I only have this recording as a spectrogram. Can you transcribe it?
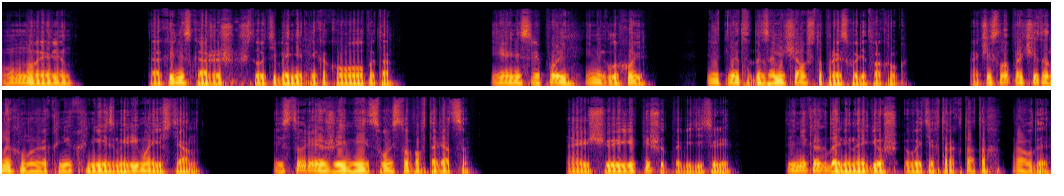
Умно, Эллен. Так и не скажешь, что у тебя нет никакого опыта. Я не слепой и не глухой. Нет-нет, да замечал, что происходит вокруг. А число прочитанных мною книг неизмеримо, Юстиан. История же имеет свойство повторяться. А еще ее пишут победители. Ты никогда не найдешь в этих трактатах правды,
